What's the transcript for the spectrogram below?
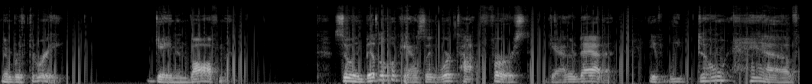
Number three, gain involvement. So in biblical counseling, we're taught first gather data. If we don't have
